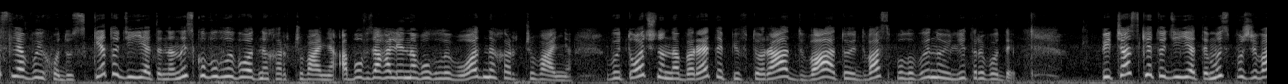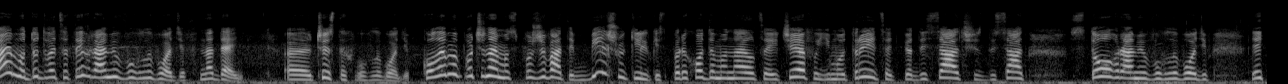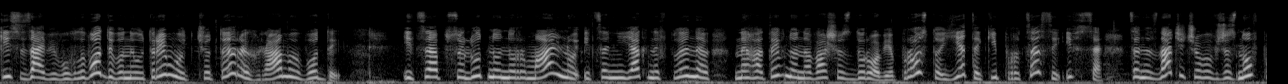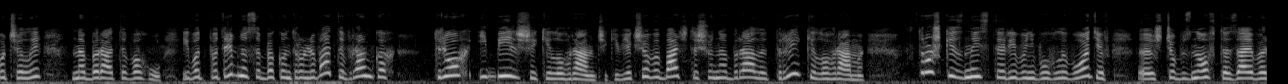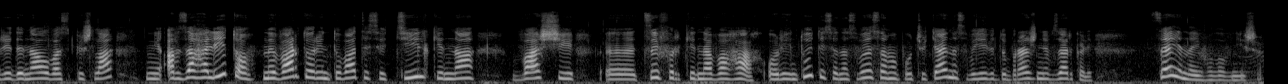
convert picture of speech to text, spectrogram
Після виходу з кетодієти на низьковуглеводне харчування або взагалі на вуглеводне харчування ви точно наберете півтора-два, а то й два з половиною літри води. Під час кетодієти ми споживаємо до 20 грамів вуглеводів на день. е, Чистих вуглеводів. Коли ми починаємо споживати більшу кількість, переходимо на і їмо 30, 50, 60, 100 грамів вуглеводів. Якісь зайві вуглеводи вони утримують 4 грами води. І це абсолютно нормально, і це ніяк не вплине негативно на ваше здоров'я. Просто є такі процеси, і все. Це не значить, що ви вже знов почали набирати вагу. І от потрібно себе контролювати в рамках трьох і більше кілограмчиків. Якщо ви бачите, що набрали 3 кілограми, трошки знизьте рівень вуглеводів, е, щоб знов та зайва рідина у вас пішла. А взагалі-то не варто орієнтуватися тільки на ваші е, циферки на вагах. Орієнтуйтеся на своє самопочуття і на своє відображення в зеркалі. Це є найголовніше.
